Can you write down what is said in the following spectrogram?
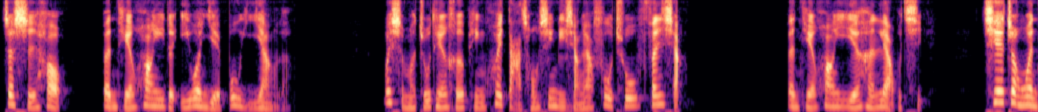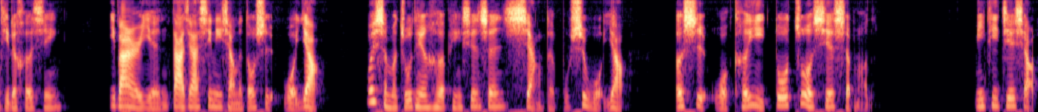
这时候，本田晃一的疑问也不一样了：为什么竹田和平会打从心里想要付出分享？本田晃一也很了不起。切中问题的核心。一般而言，大家心里想的都是“我要”。为什么竹田和平先生想的不是“我要”，而是“我可以多做些什么呢？”谜题揭晓了。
